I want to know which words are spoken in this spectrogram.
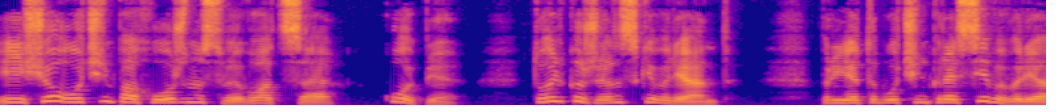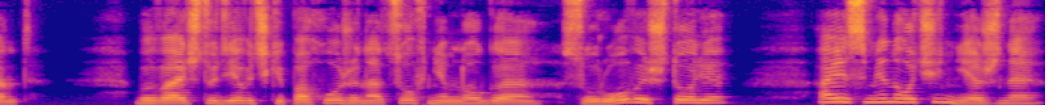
И еще очень похожа на своего отца. Копия. Только женский вариант. При этом очень красивый вариант. Бывает, что девочки похожи на отцов немного суровые, что ли. А Эсмина очень нежная,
